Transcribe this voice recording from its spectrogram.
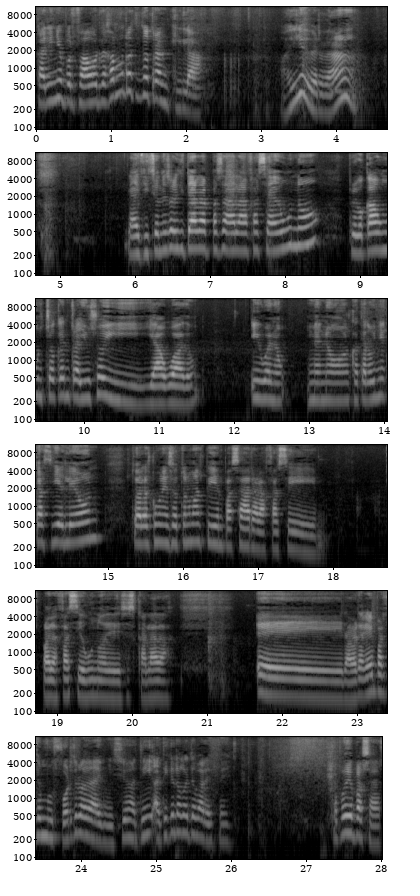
Cariño, por favor, déjame un ratito tranquila. Ay, de verdad. La decisión de solicitar la pasar a la fase 1 provocaba un choque entre Ayuso y, y Aguado. Y bueno, menos Cataluña, Castilla y León, todas las comunidades autónomas piden pasar a la fase a la fase 1 de desescalada. Eh, la verdad que me parece muy fuerte lo de la dimisión. ¿A ti, ¿A ti qué es lo que te parece? ¿Qué ha podido pasar?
